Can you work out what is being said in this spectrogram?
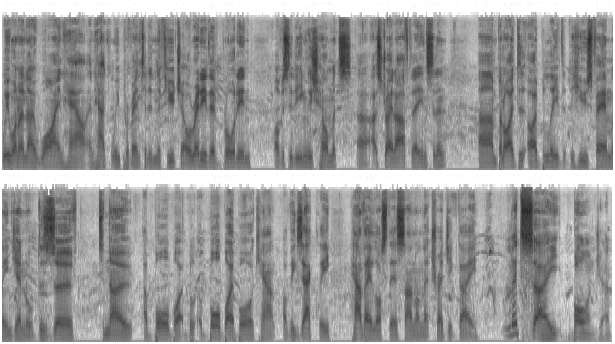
We want to know why and how, and how can we prevent it in the future. Already they've brought in, obviously, the English helmets uh, straight after that incident. Um, but I, I believe that the Hughes family in general deserve to know a ball by a ball by ball account of exactly how they lost their son on that tragic day. Let's say Bollinger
